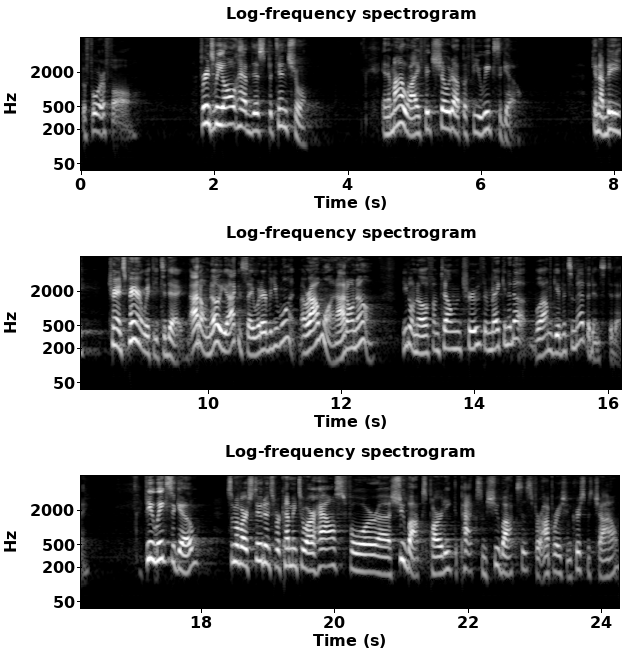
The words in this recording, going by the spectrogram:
before a fall. Friends, we all have this potential. And in my life, it showed up a few weeks ago. Can I be transparent with you today? I don't know you. I can say whatever you want, or I want. I don't know. You don't know if I'm telling the truth or making it up. Well, I'm giving some evidence today. A few weeks ago, some of our students were coming to our house for a shoebox party to pack some shoeboxes for Operation Christmas Child.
